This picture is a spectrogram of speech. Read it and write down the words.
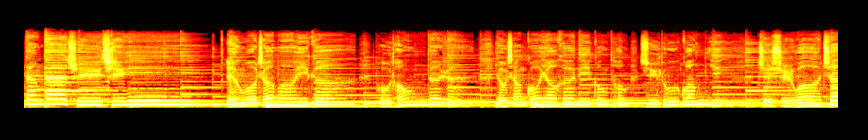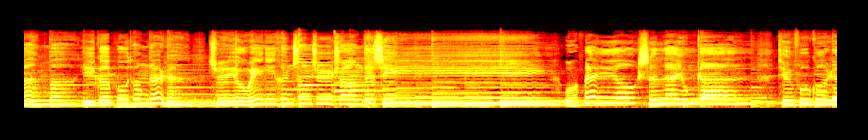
宕的剧情。连我这么一个普通的人，都想过要和你共同虚度光阴。只是我这么一个普通的人，却有为你横冲直撞的心。我没有生来勇敢，天赋过人，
